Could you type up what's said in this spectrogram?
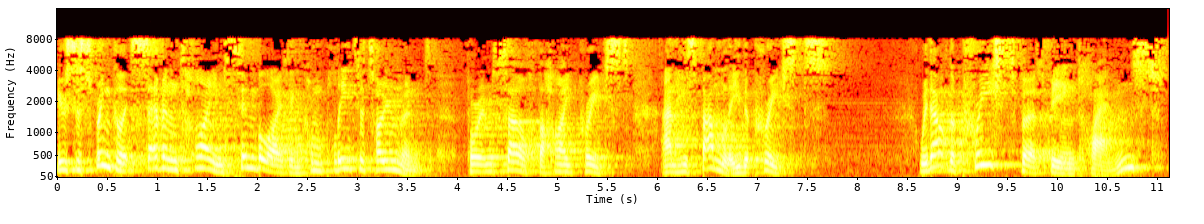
He was to sprinkle it seven times, symbolizing complete atonement for himself, the high priest, and his family, the priests. Without the priests first being cleansed,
